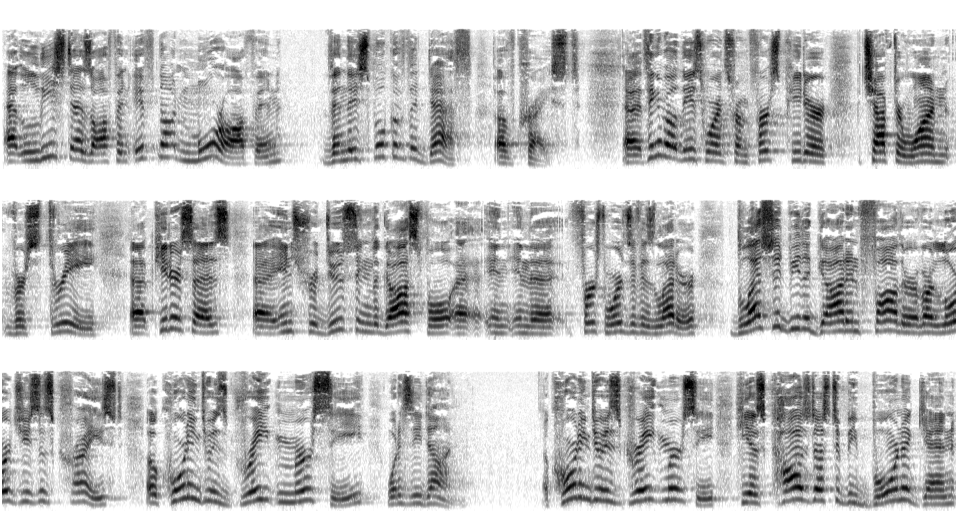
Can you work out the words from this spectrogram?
at least as often, if not more often, than they spoke of the death of Christ. Uh, think about these words from 1 Peter chapter 1, verse 3. Uh, Peter says, uh, introducing the gospel uh, in, in the first words of his letter, Blessed be the God and Father of our Lord Jesus Christ, according to his great mercy, what has he done? According to his great mercy, he has caused us to be born again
